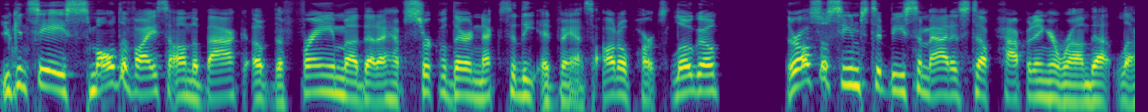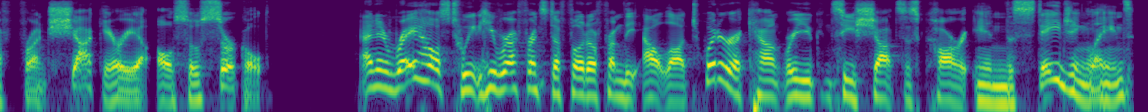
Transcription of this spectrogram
You can see a small device on the back of the frame uh, that I have circled there next to the Advanced Auto Parts logo. There also seems to be some added stuff happening around that left front shock area, also circled. And in Rahal's tweet, he referenced a photo from the Outlaw Twitter account where you can see Schatz's car in the staging lanes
